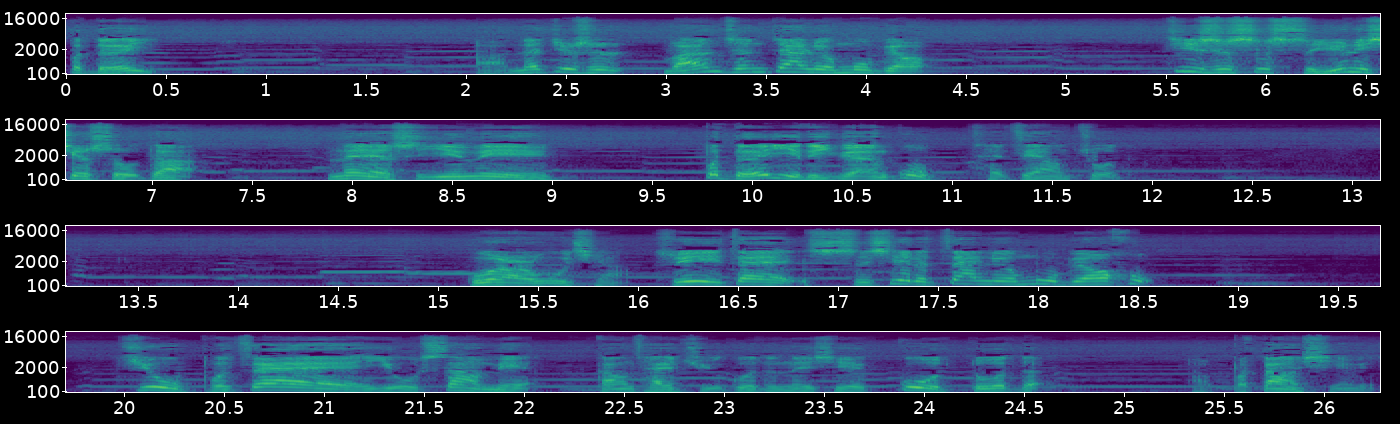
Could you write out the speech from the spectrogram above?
不得已”。啊，那就是完成战略目标，即使是使用了一些手段，那也是因为不得已的缘故才这样做的。国而勿强，所以在实现了战略目标后，就不再有上面刚才举过的那些过多的啊不当行为。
